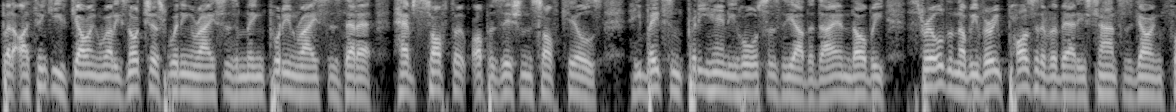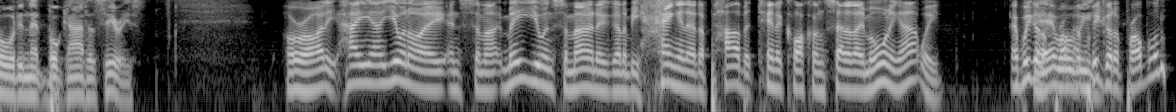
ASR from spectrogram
But I think he's going well. He's not just winning races and being put in races that are, have soft opposition, soft kills. He beat some pretty handy horses the other day, and they'll be thrilled and they'll be very positive about his chances going forward in that Borgata series. Alrighty. Hey, uh, you and I and Simone, me, you and Simone are going to be hanging at a pub at ten o'clock on Saturday morning, aren't we? Have we got Yeah, a pro- well, we- have we got a problem?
